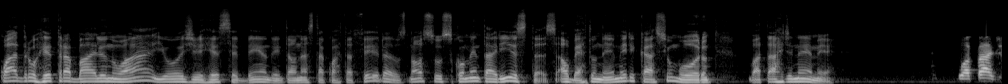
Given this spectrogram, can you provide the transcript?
Quadro Retrabalho no ar e hoje recebendo, então, nesta quarta-feira, os nossos comentaristas, Alberto Nemer e Cássio Moro. Boa tarde, Nemer. Boa tarde,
